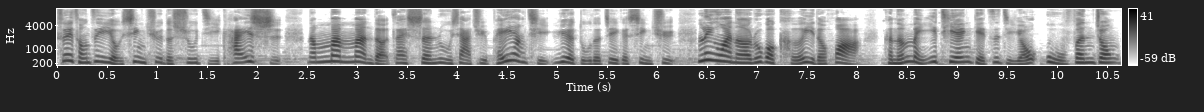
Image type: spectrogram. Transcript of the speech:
所以从自己有兴趣的书籍开始，那慢慢的再深入下去，培养起阅读的这个兴趣。另外呢，如果可以的话，可能每一天给自己有五分钟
